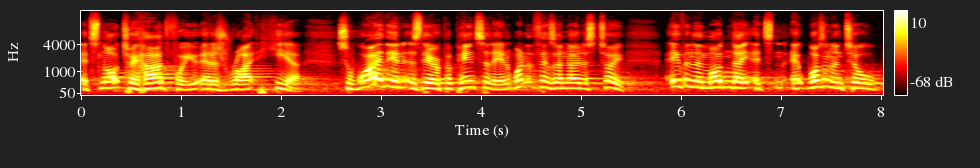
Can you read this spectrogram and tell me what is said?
it's not too hard for you, it is right here. So, why then is there a propensity? And one of the things I noticed too, even in modern day, it wasn't until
